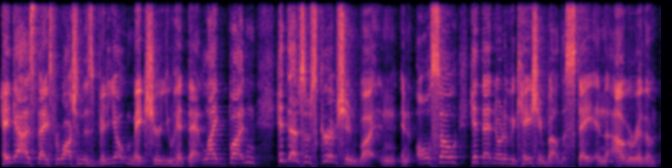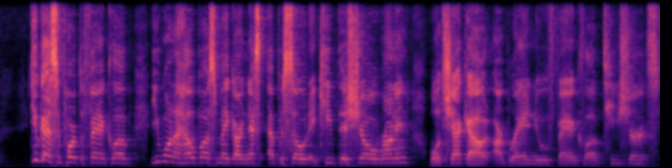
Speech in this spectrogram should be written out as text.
Hey guys, thanks for watching this video. Make sure you hit that like button, hit that subscription button, and also hit that notification bell to stay in the algorithm. Do you guys support the fan club? You want to help us make our next episode and keep this show running? Well, check out our brand new fan club t-shirts.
